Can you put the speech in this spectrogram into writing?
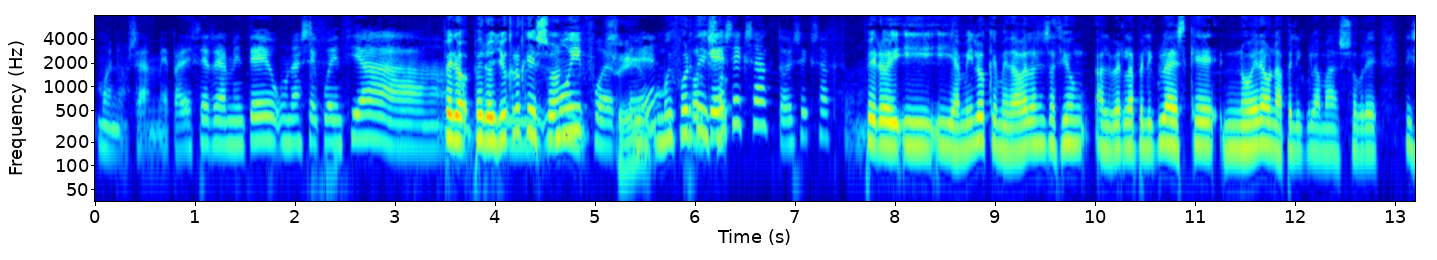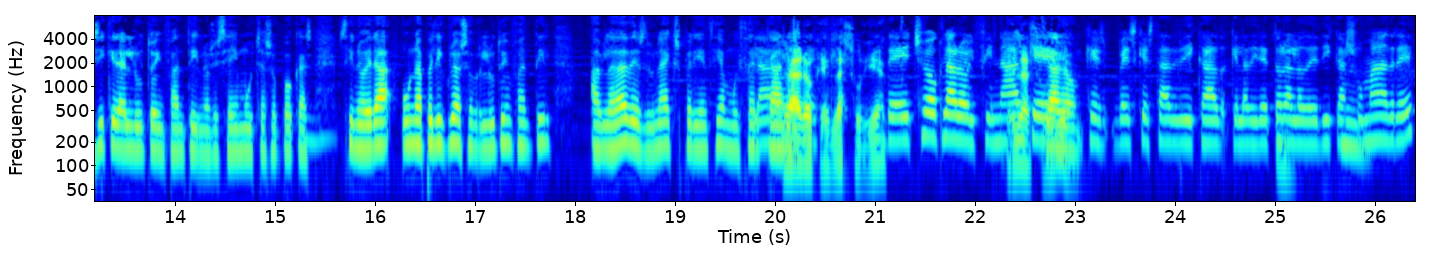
Bueno, o sea, me parece realmente una secuencia Pero- pero yo creo que son- muy fuerte, Sí. ¿eh? Muy fuerte y porque son- es exacto, es exacto. ¿no? Pero y, y a mí lo que me daba la sensación al ver la película es que no era una película más sobre ni siquiera el luto infantil, no sé si hay muchas o pocas, sino era una película sobre el luto infantil hablada desde una experiencia muy cercana. claro que es la suya. De hecho, claro, el final que. Claro. ves que está dedicado, que la directora lo dedica a su Mm. madre,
